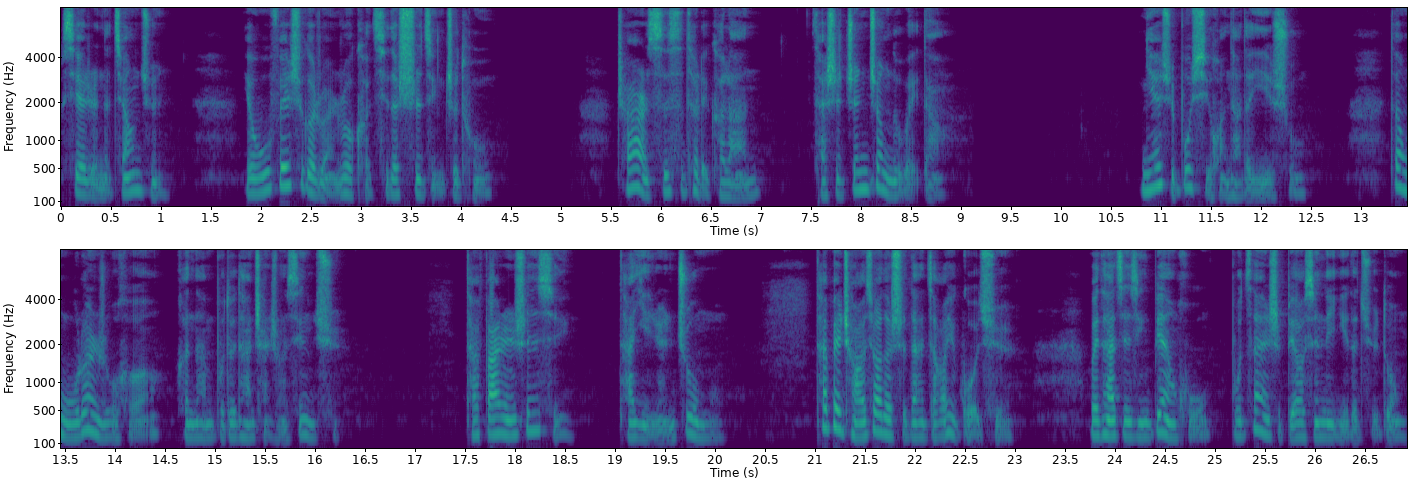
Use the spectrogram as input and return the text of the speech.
卸任的将军也无非是个软弱可欺的市井之徒。查尔斯·斯特里克兰才是真正的伟大。你也许不喜欢他的艺术，但无论如何很难不对他产生兴趣。他发人深省，他引人注目，他被嘲笑的时代早已过去，为他进行辩护。不再是标新立异的举动，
